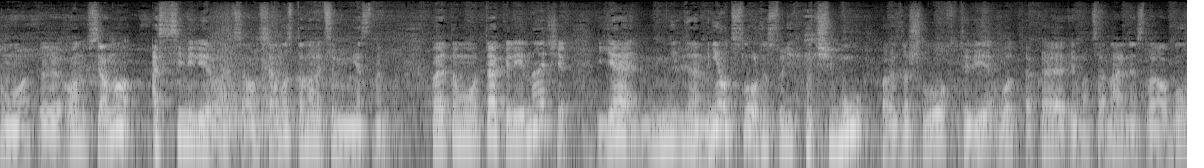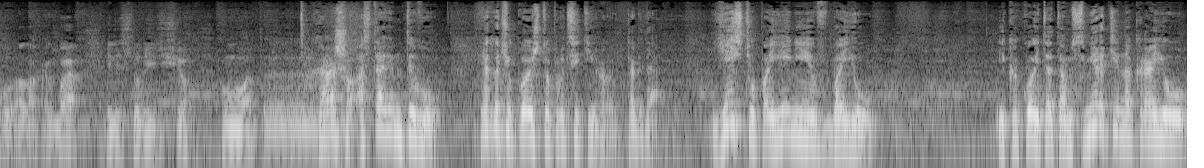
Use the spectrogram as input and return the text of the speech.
Вот. э, Он все равно ассимилируется, он все равно становится местным. Поэтому так или иначе, я не, знаю, мне вот сложно судить, почему произошло в ТВ вот такая эмоциональная, слава богу, Аллах Акбар или что-то еще. Вот. э, Хорошо, оставим Тыву. Я хочу кое-что процитировать тогда. Есть упоение в бою, и какой-то там смерти на краю,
